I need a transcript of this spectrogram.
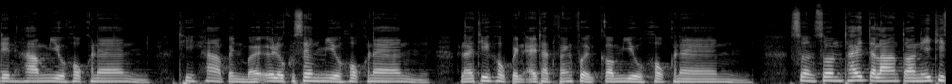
เดนฮามมีอยู่6คะแนน ที่ 5 เป็นไบเออร์เลคูเซนมีอยู่6คะแนน และที่ 6 เป็นไอทัดแฟรงเฟิร์ตก็มีอยู่6คะแนน ส่วนโซนไทยตารางตอนนี้ที่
